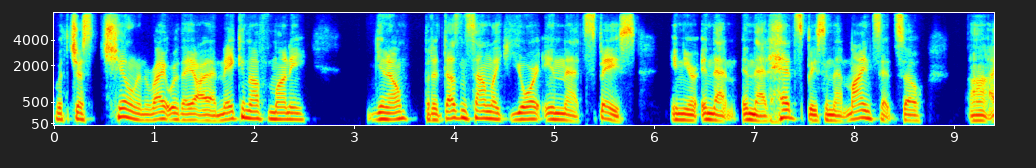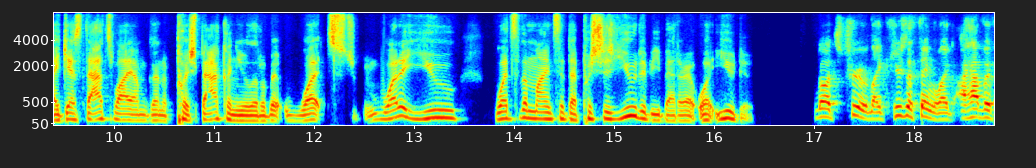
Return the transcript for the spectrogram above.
with just chilling right where they are, that make enough money, you know, but it doesn't sound like you're in that space in your in that in that headspace in that mindset. So uh, I guess that's why I'm going to push back on you a little bit. What's what are you? What's the mindset that pushes you to be better at what you do? No, it's true. Like here's the thing. Like I have a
